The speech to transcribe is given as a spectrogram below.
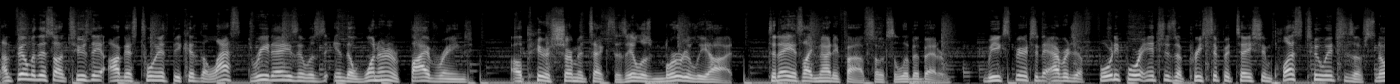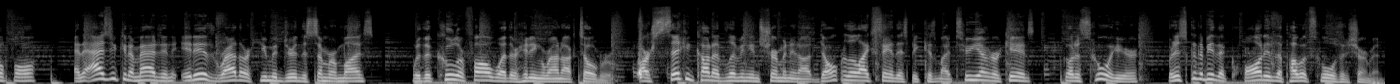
I'm filming this on Tuesday, August 20th because the last three days it was in the 105 range up here in Sherman, Texas. It was brutally hot. Today it's like 95, so it's a little bit better. We experienced an average of 44 inches of precipitation plus 2 inches of snowfall and as you can imagine, it is rather humid during the summer months with the cooler fall weather hitting around October. Our second con of living in Sherman, and I don't really like saying this because my two younger kids go to school here, but it's going to be the quality of the public schools in Sherman.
